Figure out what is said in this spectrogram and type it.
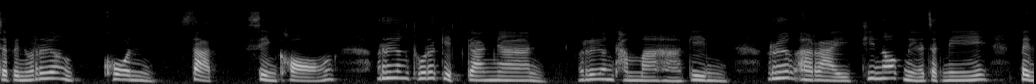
จะเป็นเรื่องคน สัตว์ สิ่งของ เรื่องธุรกิจการงาน เรื่องทำมาหากิน เรื่องอะไรที่นอกเหนือจากนี้ เป็น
